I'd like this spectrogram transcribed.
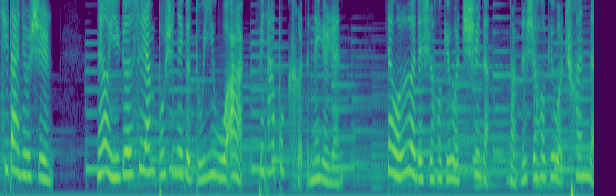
期待就是能有一个虽然不是那个独一无二、非他不可的那个人，在我饿的时候给我吃的，冷的时候给我穿的，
